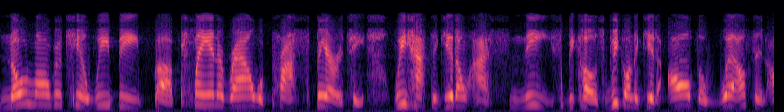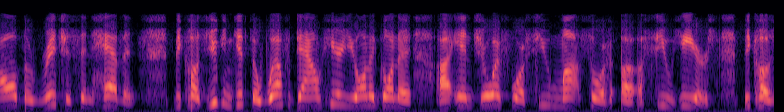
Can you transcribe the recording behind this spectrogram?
No longer can we be uh, playing around with prosperity. We have to get on our knees because we're going to get all the wealth and all the riches in heaven. Because you can get the wealth down here, you're only going to uh, enjoy for a few months or uh, a few years because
